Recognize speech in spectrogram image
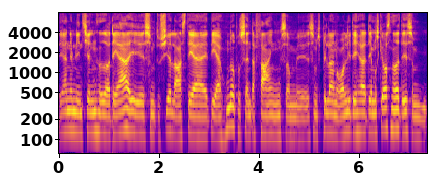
Det er nemlig en sjældenhed, og det er, øh, som du siger, Lars, det er, det er 100% erfaringen, som, øh, som spiller en rolle i det her. Det er måske også noget af det, som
